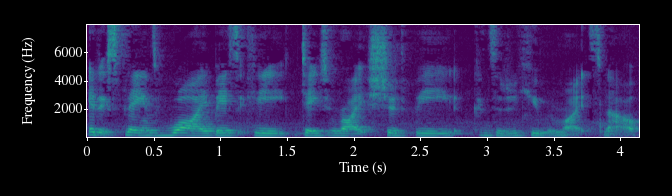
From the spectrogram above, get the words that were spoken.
it explains why basically data rights should be considered human rights now.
